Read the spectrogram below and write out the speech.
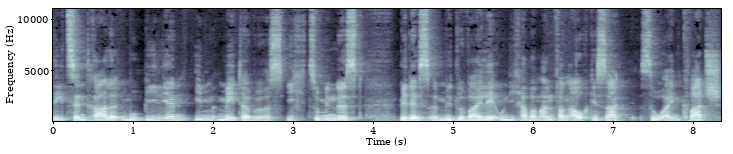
dezentraler Immobilien im Metaverse. Ich zumindest bin es äh, mittlerweile und ich habe am Anfang auch gesagt, so ein Quatsch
